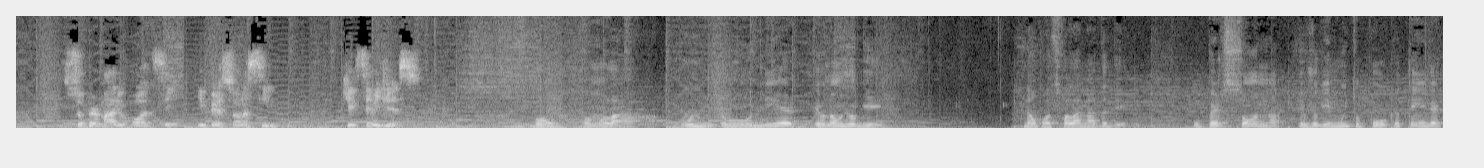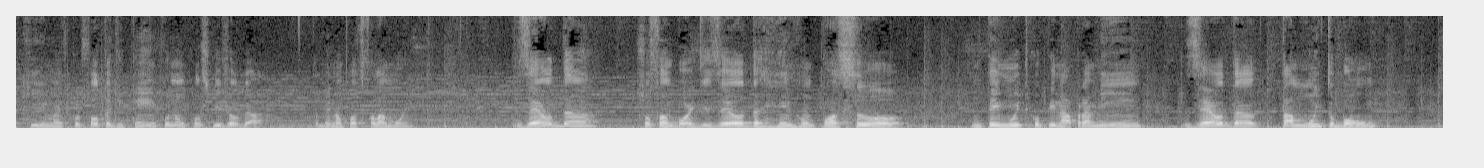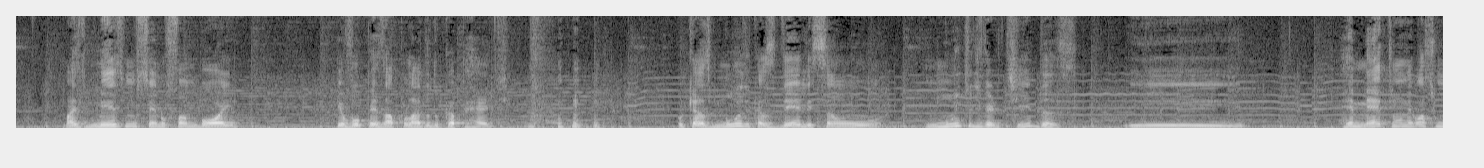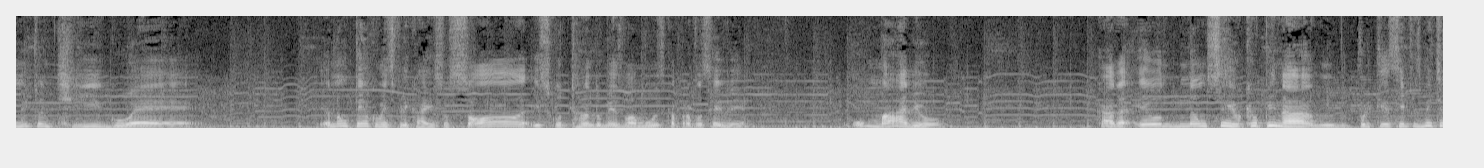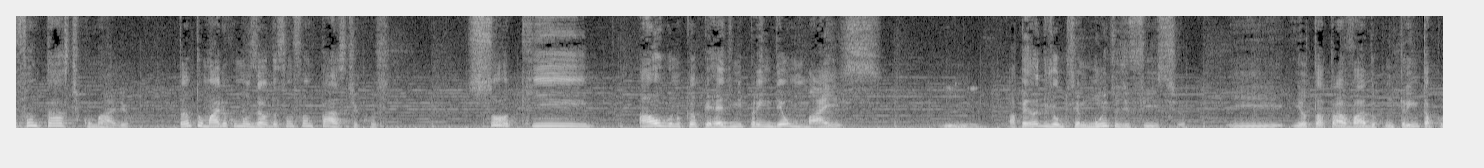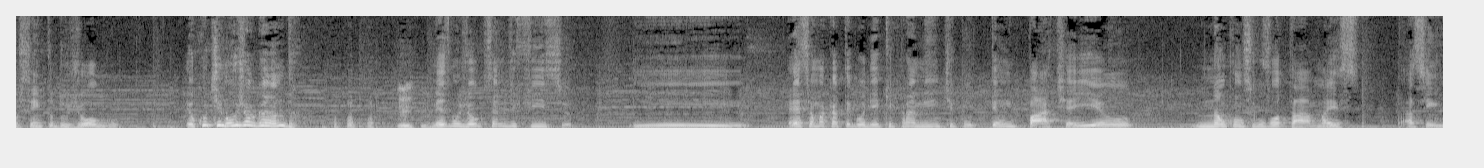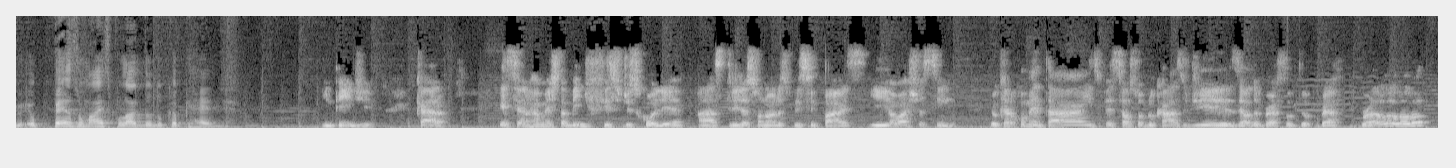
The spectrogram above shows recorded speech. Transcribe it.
Super Mario Odyssey e Persona 5. O que, você me diz? Bom, vamos lá. O, o Nier eu não joguei. Não posso falar nada dele. O Persona eu joguei muito pouco. Eu tenho ele aqui, mas por falta de tempo não consegui jogar. Também não posso falar muito. Zelda, sou fanboy de Zelda e não posso. Não tem muito que opinar. Pra mim, Zelda tá muito bom, mas mesmo sendo fanboy, eu vou pesar pro lado do Cuphead. Porque as músicas dele são muito divertidas e remetem a um negócio muito antigo. É. Eu não tenho como explicar isso, só escutando mesmo a música para você ver. O Mario. Cara, eu não sei o que opinar, porque simplesmente é fantástico o Mario. Tanto o Mario como o Zelda são fantásticos. Só que algo no Cuphead me prendeu mais. Uhum. Apesar do jogo ser muito difícil e, e eu estar tá travado com 30% do jogo, eu continuo jogando. Uhum. Mesmo o jogo sendo difícil. E essa é uma categoria que para mim, tipo, tem um empate aí, eu não consigo votar, mas assim, eu peso mais pro lado do Cuphead. Entendi. Cara, esse ano realmente está bem difícil de escolher as trilhas sonoras principais e eu acho assim, eu quero comentar em especial sobre o caso de Zelda Breath of the, Breath,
